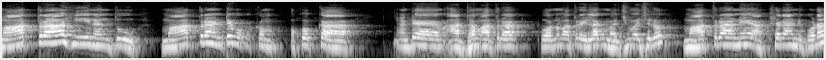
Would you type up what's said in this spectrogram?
మాత్రాహీనంతు మాత్ర అంటే ఒక్కొక్క ఒక్కొక్క అంటే అర్ధమాత్ర పూర్ణమాత్ర ఇలాగ మధ్య మధ్యలో మాత్ర అనే అక్షరాన్ని కూడా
